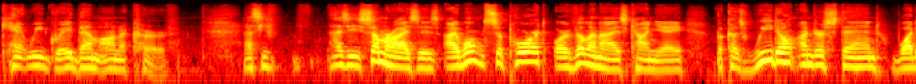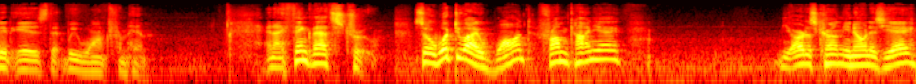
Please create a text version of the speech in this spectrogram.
Can't we grade them on a curve? As he as he summarizes, I won't support or villainize Kanye because we don't understand what it is that we want from him. And I think that's true. So, what do I want from Kanye? The artist currently known as Ye?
